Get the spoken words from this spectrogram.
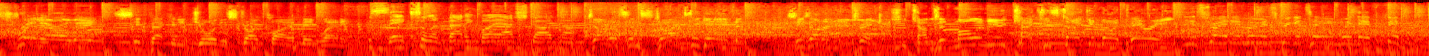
Australia away. Sit back and enjoy the stroke play of Meg Lanning. This is excellent batting by Ash Gardner. Jonassen strikes again. She's on a hat trick. She comes at Molineux. Catch is taken by Perry. The Australian women's cricket team win their fifth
